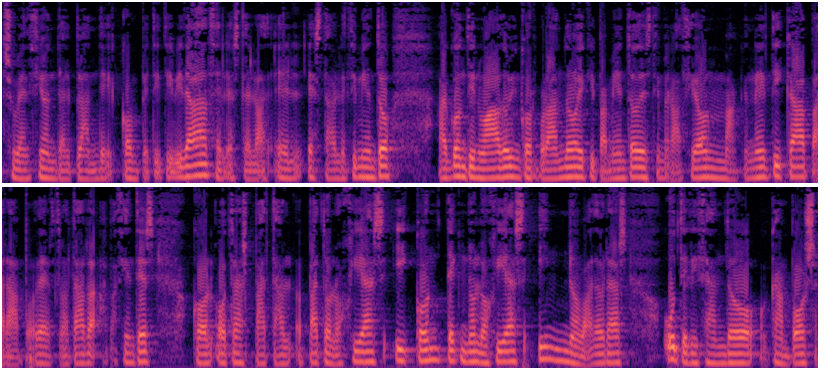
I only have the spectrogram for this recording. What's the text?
subvención del plan de competitividad, el, el establecimiento ha continuado incorporando equipamiento de estimulación magnética para poder tratar a pacientes con otras patologías y con tecnologías innovadoras utilizando campos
